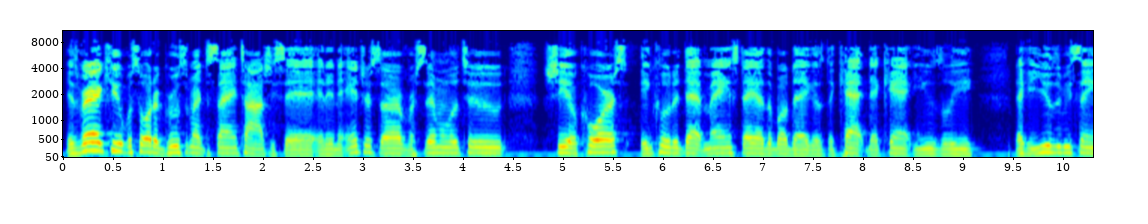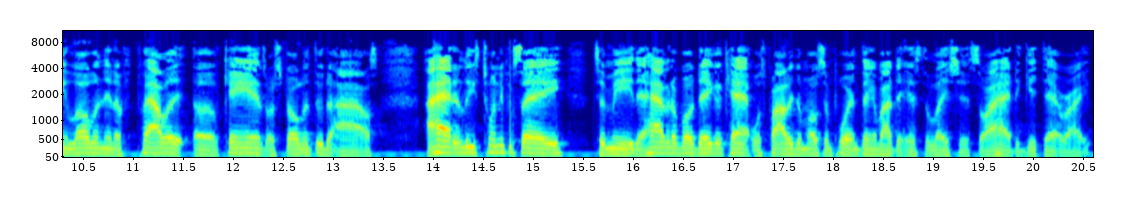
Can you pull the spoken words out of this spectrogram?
It's very cute but sort of gruesome at the same time she said. And in the interest of verisimilitude she of course included that mainstay of the bodegas the cat that can't usually that can usually be seen lolling in a pallet of cans or strolling through the aisles. I had at least 20 people say to me that having a bodega cat was probably the most important thing about the installation so i had to get that right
